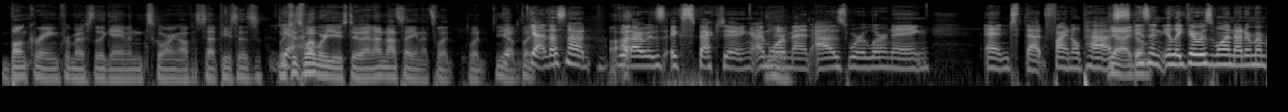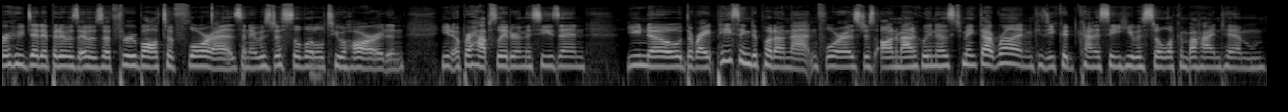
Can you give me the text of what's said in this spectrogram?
bunkering for most of the game and scoring off of set pieces, which is what we're used to. And I'm not saying that's what, what yeah, but yeah, that's not what I- I, was expecting. I more Yeah. meant as we're learning and that final pass Yeah, isn't like there was one I don't remember who did it, but it was it was a through ball to Flores and it was just a little mm. too hard and you know, perhaps later in the season you know the right pacing to put on that and Flores just automatically knows to make that run because you could kind of see he was still looking behind him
